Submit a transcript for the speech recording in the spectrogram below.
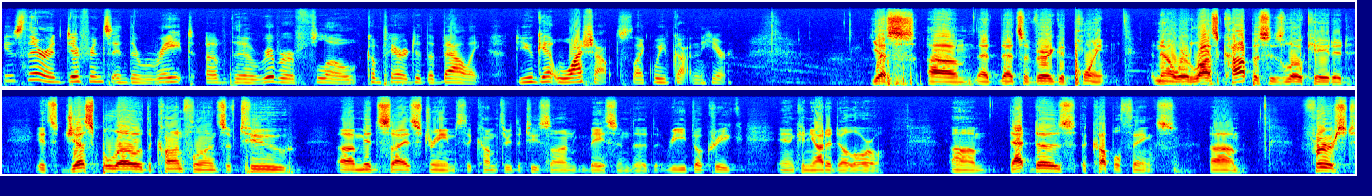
Is there a difference in the rate of the river flow compared to the valley? Do you get washouts like we've gotten here? Yes, um, that, that's a very good point. Now, where Las Capas is located, it's just below the confluence of two uh, mid-sized streams that come through the Tucson Basin, the, the Rillito Creek and Cañada del Oro. Um, that does a couple things. Um, first,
